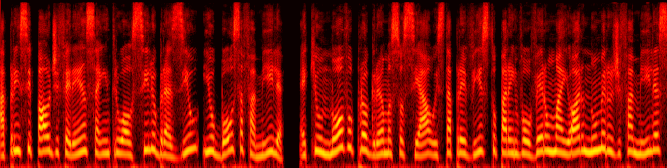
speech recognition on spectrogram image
A principal diferença entre o Auxílio Brasil e o Bolsa Família é que o novo programa social está previsto para envolver um maior número de famílias,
